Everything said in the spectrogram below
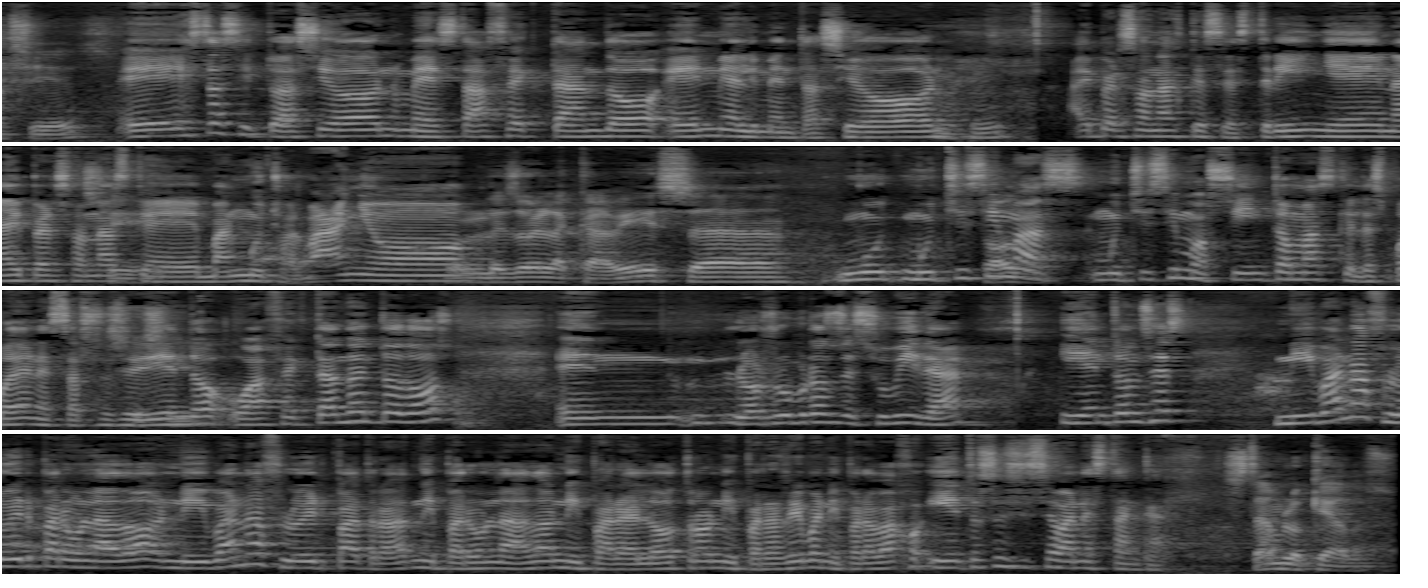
Así es. eh, esta situación me está afectando en mi alimentación. Hay personas que se estriñen, hay personas Sí. que van mucho al baño, Les duele la cabeza. mu- muchísimas, muchísimos síntomas que les pueden estar sucediendo o afectando en todos, en los rubros de su vida. Y entonces ni van a fluir para un lado, ni van a fluir para atrás, ni para un lado, ni para el otro, ni para arriba, ni para abajo. Y entonces sí se van a estancar. Están bloqueados.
